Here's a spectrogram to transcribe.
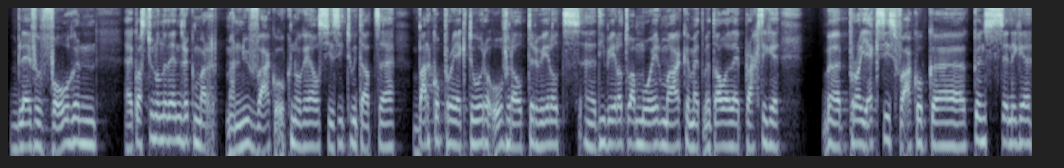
blijven volgen. Ik was toen onder de indruk, maar, maar nu vaak ook nog. Hè, als je ziet hoe dat Barco-projectoren overal ter wereld die wereld wat mooier maken met, met allerlei prachtige uh, projecties, vaak ook uh, kunstzinnige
